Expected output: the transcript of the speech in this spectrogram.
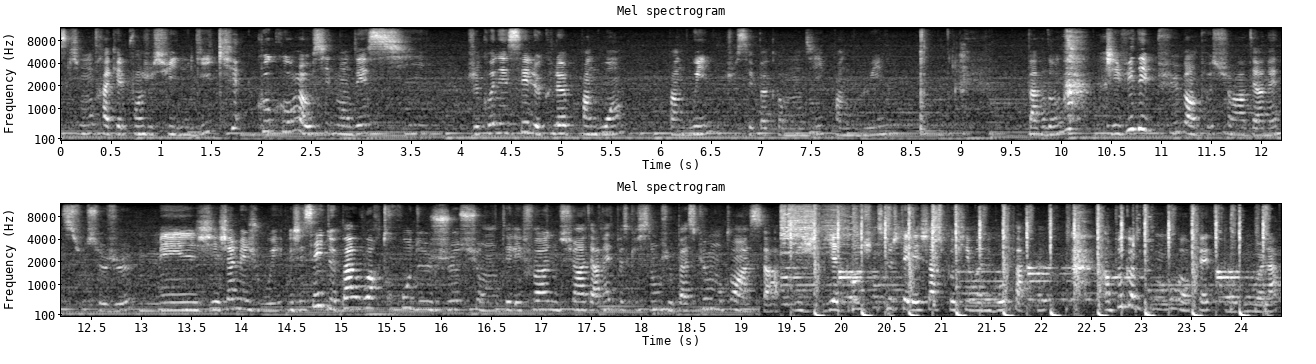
ce qui montre à quel point je suis une geek. Coco m'a aussi demandé si je connaissais le club pingouin, penguin, je sais pas comment on dit, penguin, pardon. J'ai vu des pubs un peu sur internet sur ce jeu, mais j'ai jamais joué. J'essaye de pas avoir trop de jeux sur mon téléphone ou sur internet parce que sinon je passe que mon temps à ça. Il y a de grandes chances que je télécharge Pokémon Go par contre. Un peu comme tout le monde en fait, bon voilà.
